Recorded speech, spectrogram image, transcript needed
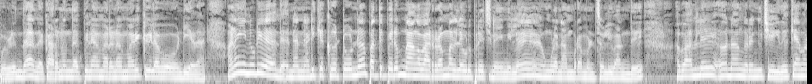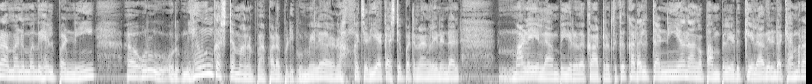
விழுந்தா அந்த கரணம் தப்பினா மரணம் மாதிரி கீழே போக வேண்டியதான் ஆனால் என்னுடைய நான் நடிக்க கேட்டோன்னே பத்து பேரும் நாங்கள் வர்றோம். அதில் ஒரு பிரச்சனையும் இல்லை. உங்களை நம்புகிறோம்னு சொல்லி வந்து அப்போ அதில் நாங்கள் இறங்கி செய்து கேமராமேனும் வந்து ஹெல்ப் பண்ணி ஒரு ஒரு மிகவும் கஷ்டமான ப படப்பிடிப்பு. உண்மையில் நாங்கள் சரியாக கஷ்டப்பட்ட நாங்கள் என்னென்றால் மழையெல்லாம் பெய்கிறத காட்டுறதுக்கு கடல் தண்ணியை நாங்கள் பம்பில் எடுக்க இல்லாத ரெண்டா கேமரா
